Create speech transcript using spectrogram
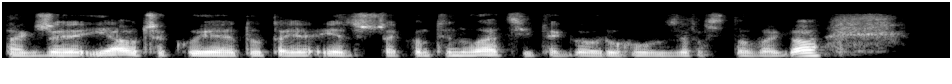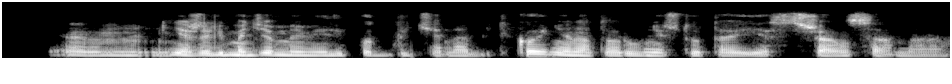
Także ja oczekuję tutaj jeszcze kontynuacji tego ruchu wzrostowego. Jeżeli będziemy mieli podbicie na Bitcoinie, no to również tutaj jest szansa na,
